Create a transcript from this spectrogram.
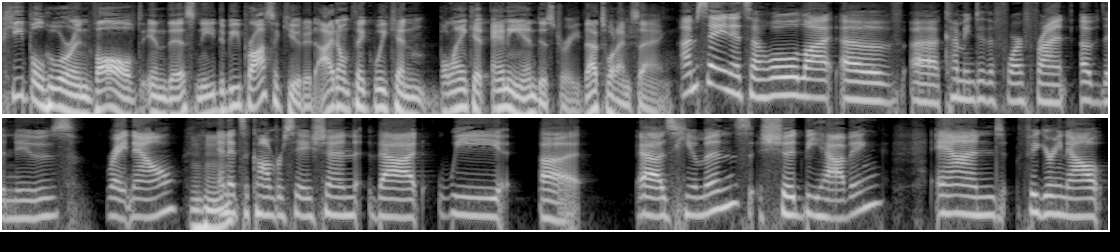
people who are involved in this need to be prosecuted. I don't think we can blanket any industry. That's what I'm saying. I'm saying it's a whole lot of uh, coming to the forefront of the news right now. Mm-hmm. And it's a conversation that we, uh, as humans, should be having and figuring out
